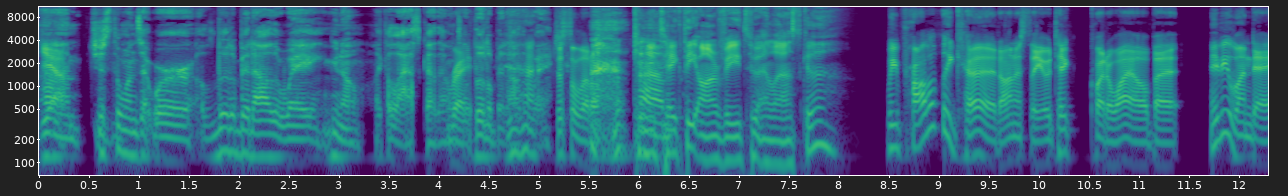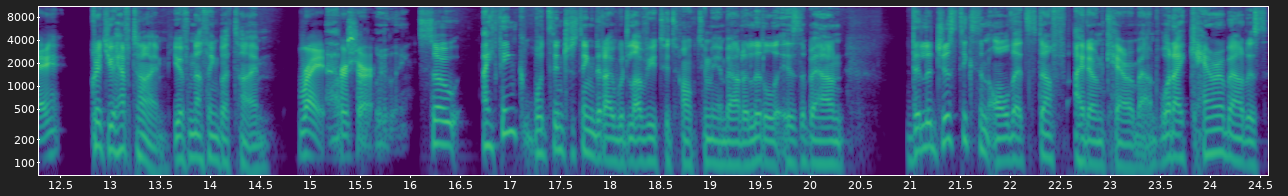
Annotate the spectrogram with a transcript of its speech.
Yeah. Um, just the ones that were a little bit out of the way, you know, like Alaska. That was Right. a little bit out of the way. Just a little. Can you Um, take the RV to Alaska? We probably could, honestly. It would take quite a while, but maybe one day. Great, you have time. You have nothing but time. Right, for sure. Absolutely. So I think what's interesting that I would love you to talk to me about a little is about the logistics and all that stuff. I don't care about. What I care about is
